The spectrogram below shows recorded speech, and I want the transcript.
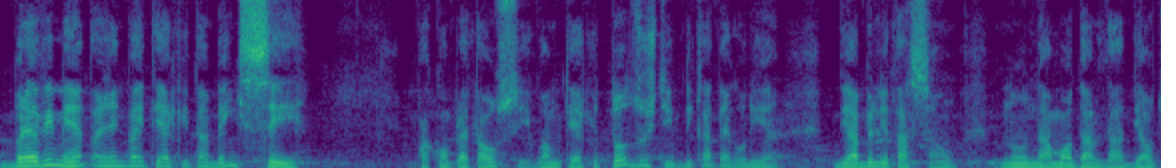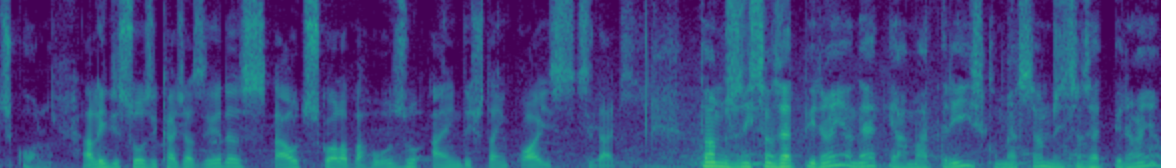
brevemente a gente vai ter aqui também C para completar o C. Vamos ter aqui todos os tipos de categoria de habilitação no, na modalidade de autoescola. Além de Souza e Cajazeiras, a Autoescola Barroso ainda está em quais cidades? Estamos em São José de Piranha, né, que é a matriz, começamos em São José de Piranha.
